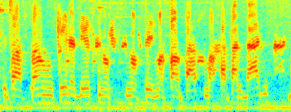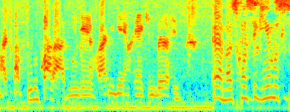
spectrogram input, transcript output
situação, queira Deus que não, que não seja uma, falta, uma fatalidade, mas tá tudo parado, ninguém vai, ninguém vem aqui no Beira Rio. É, nós conseguimos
